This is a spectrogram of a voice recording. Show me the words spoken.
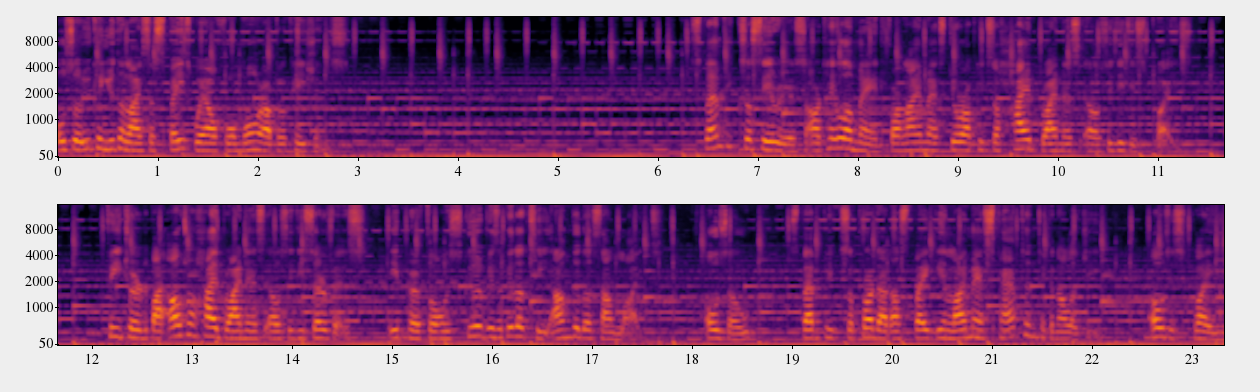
Also, you can utilize the space well for more applications. SpanPixel series are tailor-made for Litemax DuraPixel high brightness LCD displays. Featured by ultra-high brightness LCD surface, it performs good visibility under the sunlight. Also, SpanPixel products are spec in Litemax pattern technology. All displays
